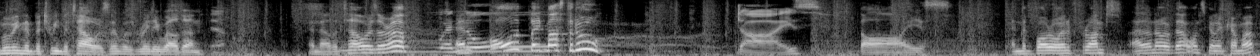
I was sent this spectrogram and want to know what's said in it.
Moving them between the towers, that was really well done. Yeah. And now the towers are up. Ooh, and And no oh, Blade Master do! dies. Dies. And the burrow in front. I don't know if that one's gonna come up.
